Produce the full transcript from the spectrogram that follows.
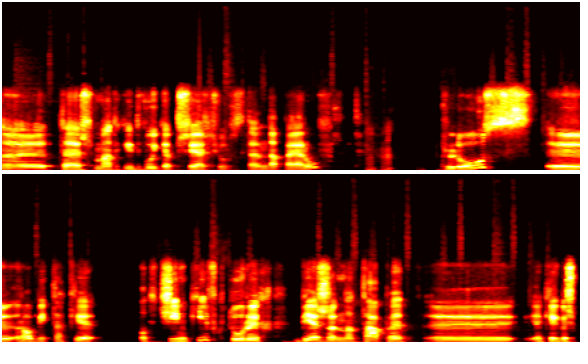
e, też ma takich dwójkę przyjaciół stand-uperów, Mhm. plus y, robi takie odcinki, w których bierze na tapet y, jakiegoś y,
